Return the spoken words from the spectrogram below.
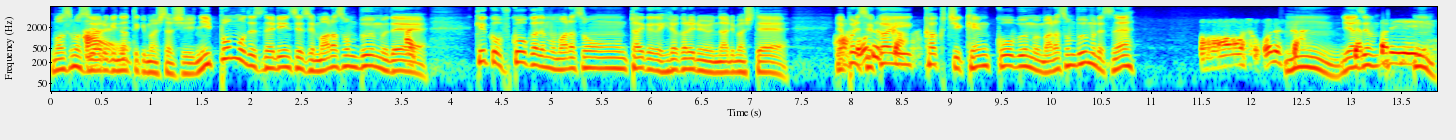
ますますやる気になってきましたし、日本もですね林先生マラソンブームで、はい結構福岡でもマラソン大会が開かれるようになりましてやっぱり世界各地健康ブームマラソンブームですね。ああ、そうですか。うんいやや全っぱり、うん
